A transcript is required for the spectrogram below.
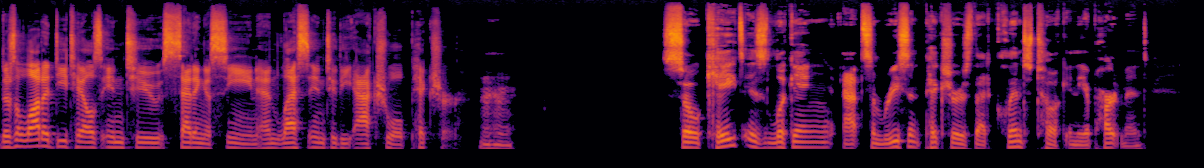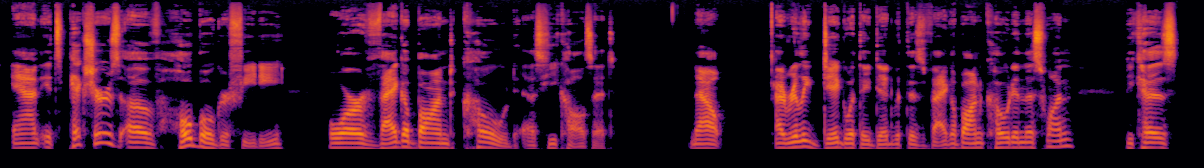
there's a lot of details into setting a scene and less into the actual picture. Mm-hmm. So Kate is looking at some recent pictures that Clint took in the apartment, and it's pictures of hobo graffiti or vagabond code, as he calls it. Now, I really dig what they did with this vagabond code in this one because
